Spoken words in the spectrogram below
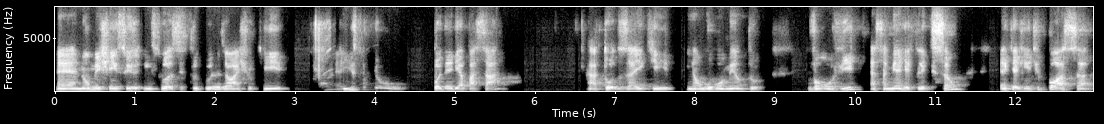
é, não mexer em, su em, suas estruturas. Eu acho que é isso que eu poderia passar a todos aí que em algum momento vão ouvir essa minha reflexão, é que a gente possa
